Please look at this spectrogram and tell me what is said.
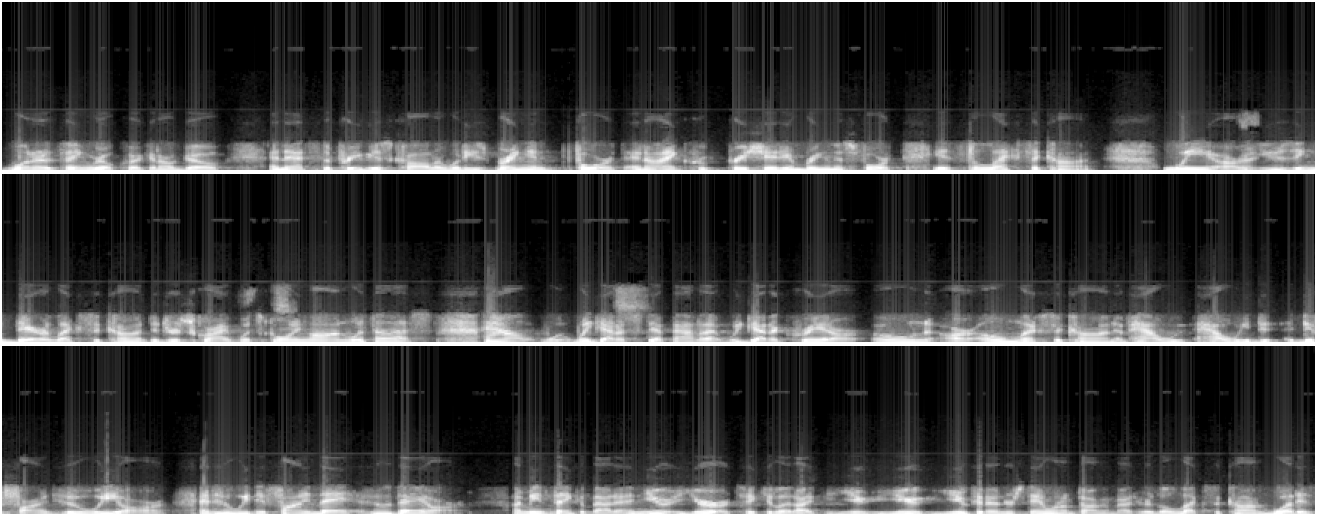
one other thing, real quick, and I'll go. And that's the previous caller. What he's bringing forth, and I appreciate him bringing this forth, is the lexicon. We are right. using their lexicon to describe what's going on with us. How we got to step out of that. We got to create our own our own lexicon of how we, how we d- define who we are and who we define they who they are. I mean, think about it. And you're, you're articulate. I, you, you, you can understand what I'm talking about here. The lexicon. What is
